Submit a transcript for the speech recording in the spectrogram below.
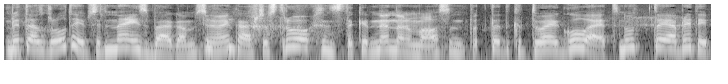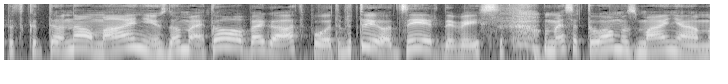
Bet tās grūtības ir neizbēgamas, jo vienkārši tas troksnis ir nenormāls. Un tad, kad tu ej gulēt, nu, tajā brīdī, pat, kad tev nav maiņa, jūs domājat, o, oh, beigā atpūta, bet tu jau dzirdi visu. Un mēs ar Tomu uz maiņām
